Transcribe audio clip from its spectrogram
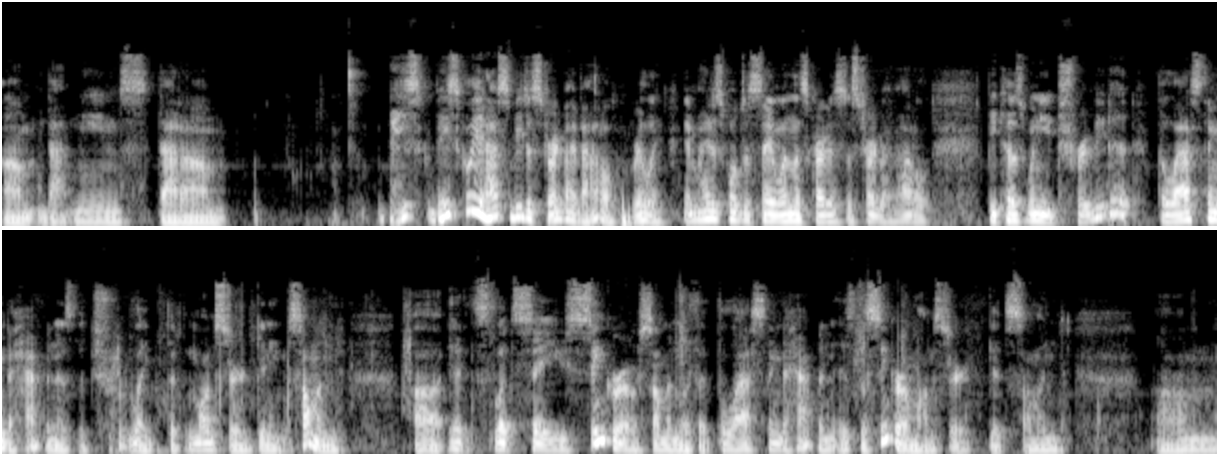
Um, that means that um, basically it has to be destroyed by battle, really. It might as well just say when this card is destroyed by battle. Because when you tribute it, the last thing to happen is the like the monster getting summoned. Uh, it's let's say you synchro summon with it. The last thing to happen is the synchro monster gets summoned. Um,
